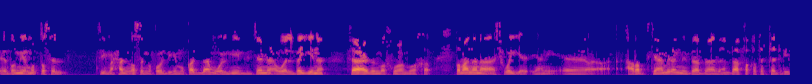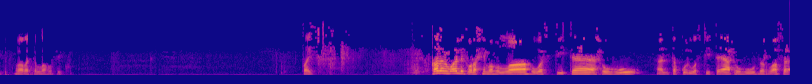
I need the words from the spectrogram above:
ضمير متصل في محل نصب مفعول به مقدم والميم للجمع والبينة فاعل مرفوع مؤخر. طبعا أنا شوية يعني آه، عرضت كاملا من باب ماذا؟ من باب فقط التدريب. بارك الله فيكم. طيب. قال المؤلف رحمه الله وافتتاحه هل تقول وافتتاحه بالرفع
